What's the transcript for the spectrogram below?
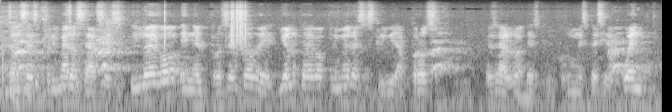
Entonces, primero se hace eso. Y luego, en el proceso de, yo lo que hago primero es escribir a prosa. O sea, es como una especie de cuento.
